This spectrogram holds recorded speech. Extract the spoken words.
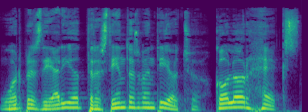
WordPress Diario 328. Color Hex.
